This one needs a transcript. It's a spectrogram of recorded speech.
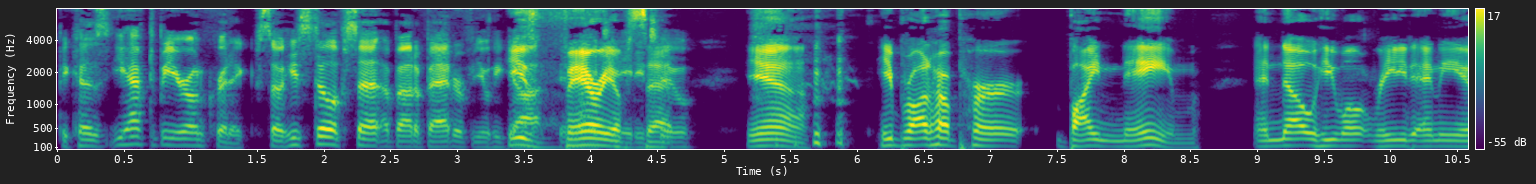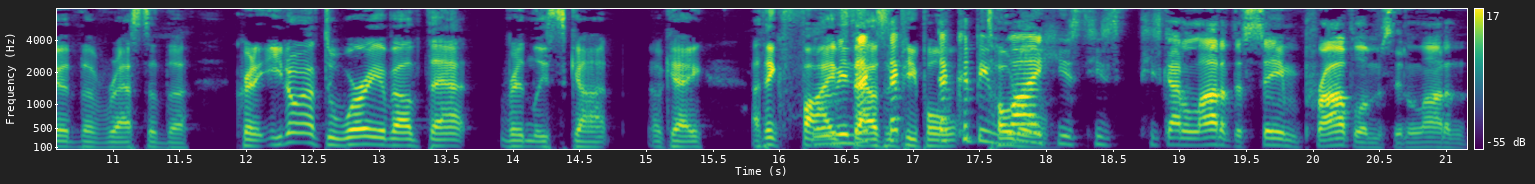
because you have to be your own critic. So he's still upset about a bad review he got. He's very upset. Yeah. he brought up her by name. And no, he won't read any of the rest of the critic. You don't have to worry about that, Ridley Scott. Okay. I think Well, I mean, thousand people. That could be total. why he's he's he's got a lot of the same problems in a lot of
